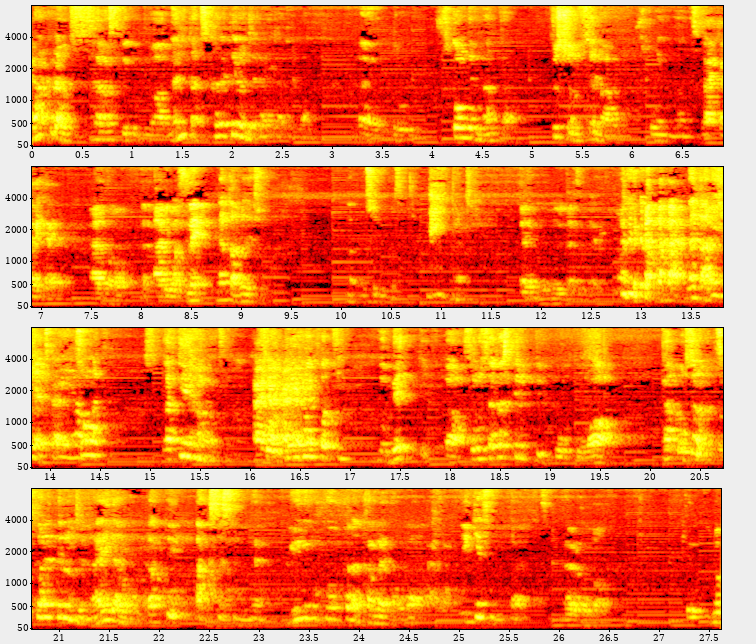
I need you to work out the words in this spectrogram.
枕を探すということは何か疲れてるんじゃないかとか、えー、と布団でもなんかクッションのせのある布団なんですか？はいはいはい。あの、ありますね。なんかあるでしょなんか教えてください。かあるじゃないですか。そう。低反発。そう、低反発のベッドとか、それを探してるっていうことは、おそらく疲れてるんじゃないだろうかっていうアクセスもね、輸入向から考えた方がいけそうにないです。なるほど。ま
